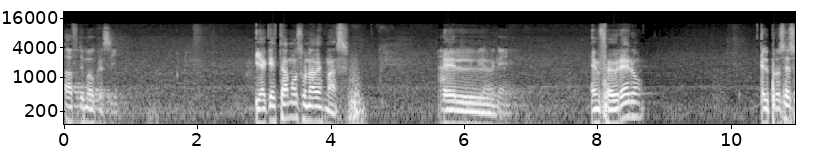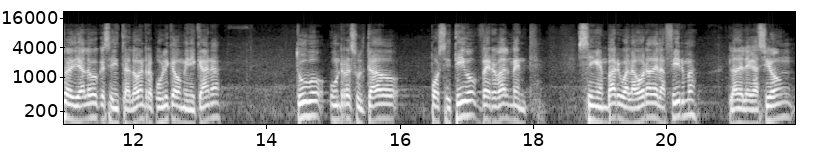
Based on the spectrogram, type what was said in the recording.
of democracy. Y aquí estamos una vez más. And El-. En febrero, el proceso de diálogo que se instaló en República Dominicana tuvo un resultado positivo verbalmente. Sin embargo, a la hora de la firma, la delegación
